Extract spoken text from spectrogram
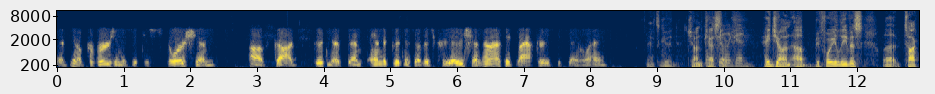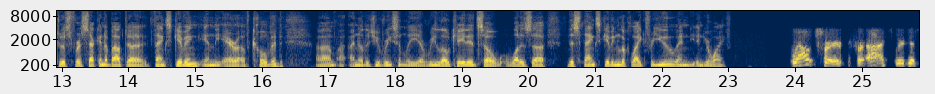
that you know, perversion is a distortion of God's goodness and, and the goodness of his creation. And I think laughter is the same way. That's good. John That's Koessler. really good. Hey, John, uh, before you leave us, uh, talk to us for a second about uh, Thanksgiving in the era of COVID. Um, I, I know that you've recently uh, relocated. So, what does uh, this Thanksgiving look like for you and, and your wife? Well, for for us, we're just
